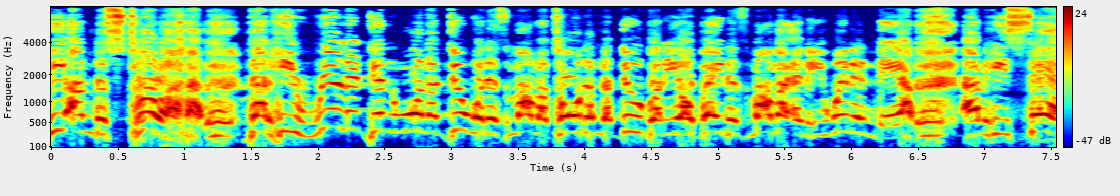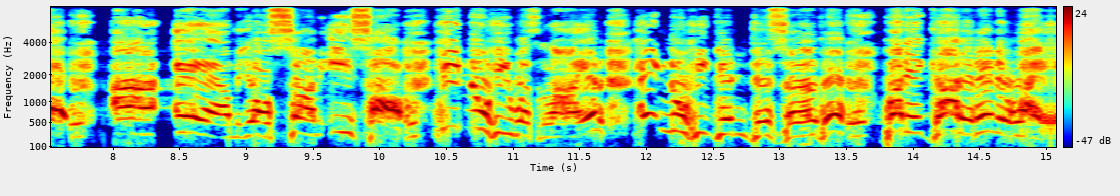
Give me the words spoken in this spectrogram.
He understood that he really didn't want to do what his mama told him to do, but he obeyed his mama and he went in there and he said, I am your son Esau. He knew he was lying. He knew he didn't deserve it, but he got it anyway.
